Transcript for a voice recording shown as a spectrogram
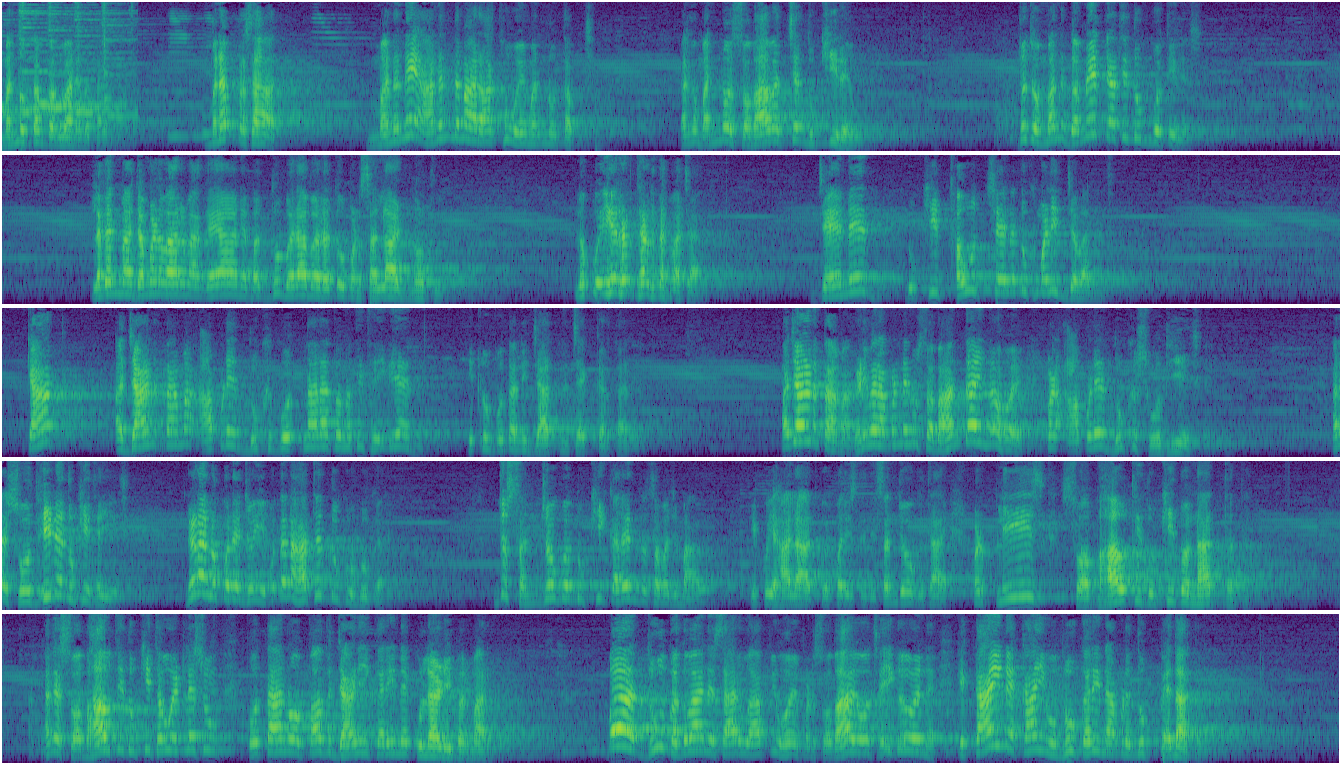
મનનું તપ ભગવાને બતાવ્યું. મન પ્રસાદ મનને આનંદમાં રાખવું એ મનનું તપ છે. કારણ કે મનનો સ્વભાવ જ છે દુઃખી રહેવું. જોજો મન ગમે ત્યાંથી દુઃખ ગોતી લેશે. લગ્નમાં જમણવારમાં ગયા અને બધું બરાબર હતું, પણ સલાડ નહોતું. લોકો એ રડતા રડતા પાછા જેને દુઃખી થવું જ છે એને દુઃખ મળી જ જવાના છે. ક્યાંક અજાણતામાં આપણે દુઃખ ગોતનારા તો નથી થઈ ગયા ને? એટલું પોતાની જાતને ચેક કરતા રહે અજાણતામાં ઘણીવાર આપણને એનું સભાનતા ન હોય, પણ આપણે દુઃખ શોધીએ છીએ. અને શોધીને દુઃખી થઈએ છીએ. ઘણા લોકોને જોઈએ, પોતાના હાથે જ દુઃખ ઊભું કરે. જો સંજોગો દુઃખી કરે ને તો સમજમાં આવે કે કોઈ હાલાત, કોઈ પરિસ્થિતિ, સંજોગ થાય. પણ પ્લીઝ સ્વભાવથી દુઃખી તો ના જ થતા. અને સ્વભાવથી દુઃખી થવું એટલે શું? પોતાનો પગ જાણી કરીને કુલાડી પર મારો. બધું ભગવાને સારું આપ્યું હોય, પણ સ્વભાવ એવો થઈ ગયો હોય ને કે કાંઈ ને કાંઈ ઊભું કરીને આપણે દુઃખ પેદા કરીએ.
